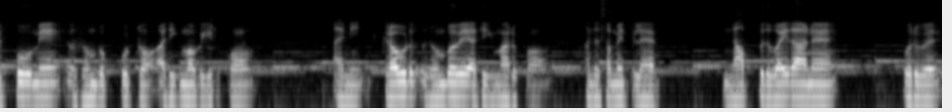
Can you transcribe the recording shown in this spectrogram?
எப்போவுமே ரொம்ப கூட்டம் அதிகமாகவே இருக்கும். ஐ மீன் க்ரௌடு ரொம்பவே அதிகமாக இருக்கும். அந்த சமயத்தில் நாற்பது வயதான ஒருவர்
